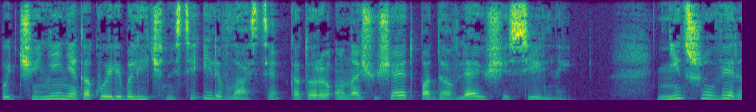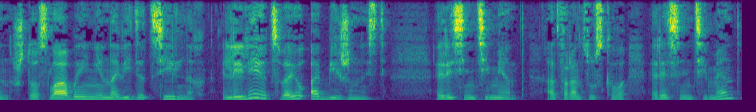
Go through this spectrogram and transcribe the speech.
подчинение какой-либо личности или власти, которую он ощущает подавляюще сильной. Ницше уверен, что слабые ненавидят сильных, лелеют свою обиженность. Ресентимент от французского «ресентимент»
